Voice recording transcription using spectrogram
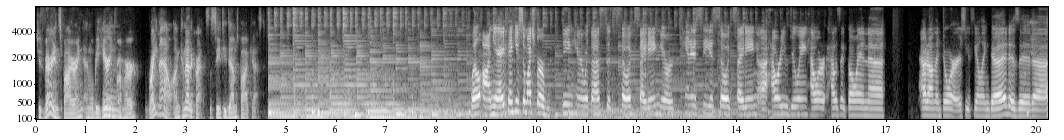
She's very inspiring, and we'll be hearing mm. from her right now on Connecticrats, the CT Dems podcast. Well, Anya, thank you so much for being here with us. It's so exciting. Your candidacy is so exciting. Uh, how are you doing? How are how's it going uh, out on the doors? You feeling good? Is it? Uh,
